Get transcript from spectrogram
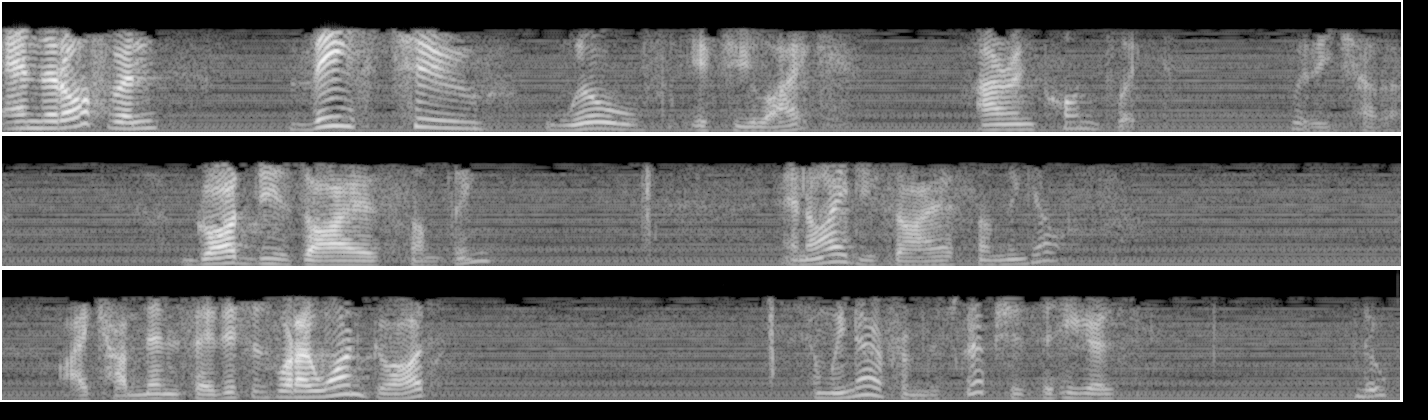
And that often these two wills, if you like, are in conflict with each other. God desires something, and I desire something else. I come then and say, This is what I want, God. And we know from the scriptures that He goes, Nope.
